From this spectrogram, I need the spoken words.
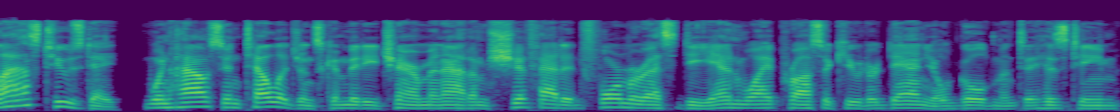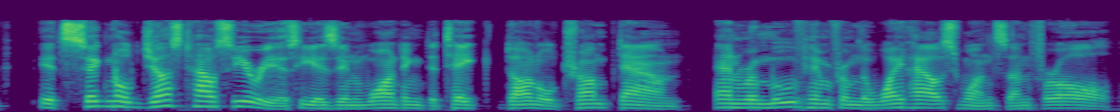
Last Tuesday, when House Intelligence Committee Chairman Adam Schiff added former SDNY prosecutor Daniel Goldman to his team, it signaled just how serious he is in wanting to take Donald Trump down and remove him from the White House once and for all.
